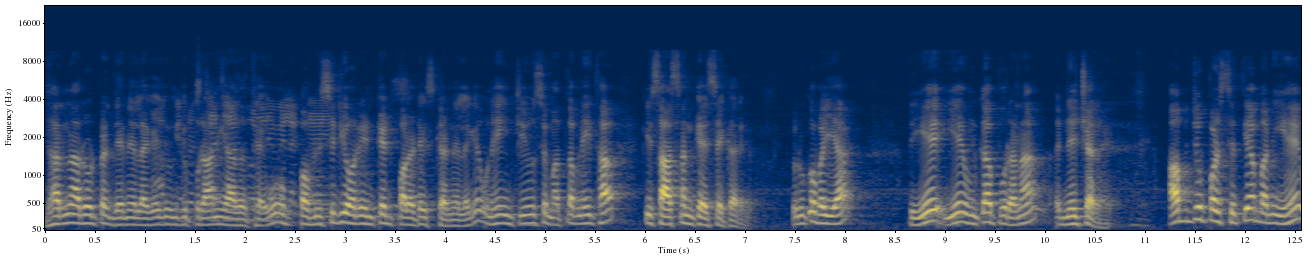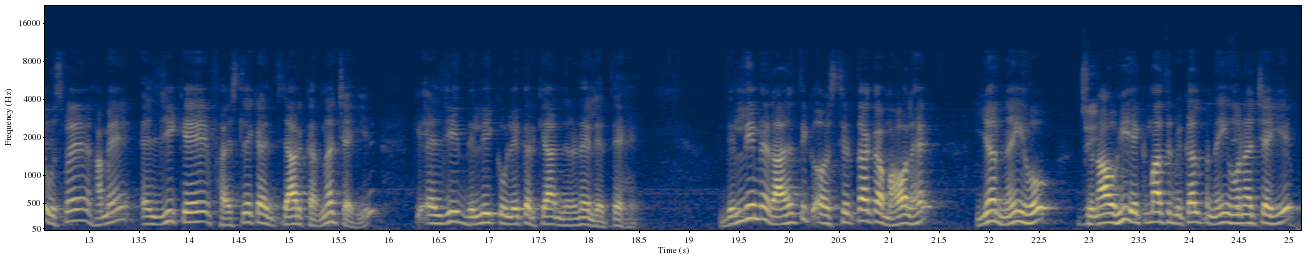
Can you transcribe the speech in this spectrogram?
धरना रोड पर देने लगे जो उनकी पुरानी आदत है वो पब्लिसिटी ओरिएंटेड पॉलिटिक्स करने लगे। उन्हें इन चीज़ों से मतलब नहीं था कि शासन कैसे करें। रुको भैया तो ये ये उनका पुराना नेचर है। अब जो परिस्थितियाँ बनी हैं उसमें हमें एलजी के फैसले का इंतज़ार करना चाहिए कि एलजी दिल्ली को लेकर क्या निर्णय लेते हैं। दिल्ली में राजनीतिक अस्थिरता का माहौल है यह नहीं हो चुनाव ही एकमात्र विकल्प नहीं होना चाहिए।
